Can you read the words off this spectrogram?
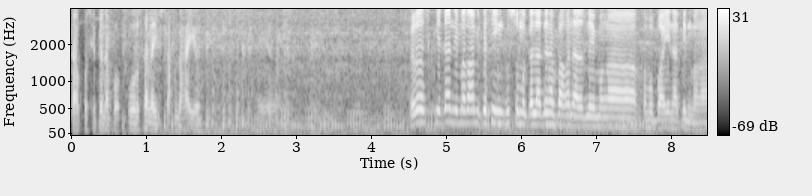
Tapos ito na po, puro sa livestock na kayo. Ayun. Pero Kajani, marami kasi yung gusto mag-alaga ng baka na, ano, yung mga kababayan natin, mga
